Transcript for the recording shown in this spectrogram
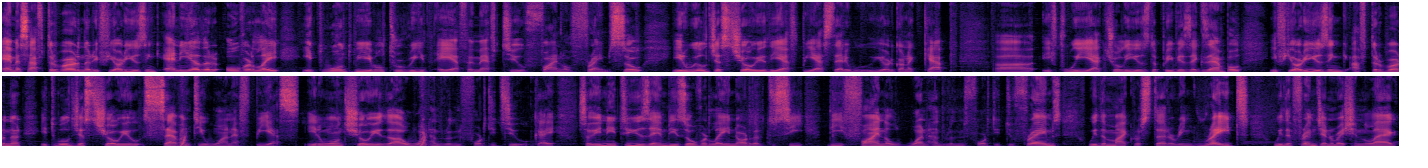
MS Afterburner, if you are using any other overlay, it won't be able to read AFMF2 final frames. So it will just show you the FPS that you're gonna cap uh, if we actually use the previous example, if you're using Afterburner, it will just show you 71 FPS. It won't show you the 142, okay? So you need to use AMD's overlay in order to see the final 142 frames with a micro stuttering rate, with a frame generation lag.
